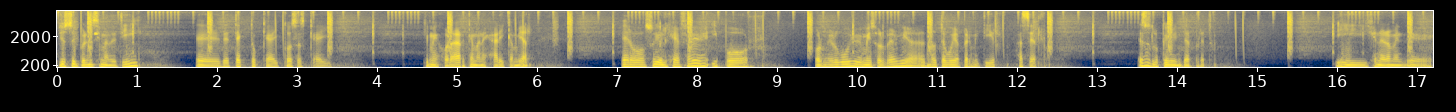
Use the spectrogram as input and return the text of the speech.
yo estoy por encima de ti, eh, detecto que hay cosas que hay que mejorar, que manejar y cambiar, pero soy el jefe y por, por mi orgullo y mi soberbia no te voy a permitir hacerlo. Eso es lo que yo interpreto. Y generalmente,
